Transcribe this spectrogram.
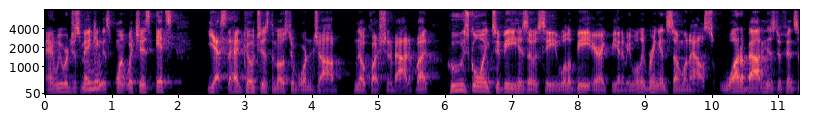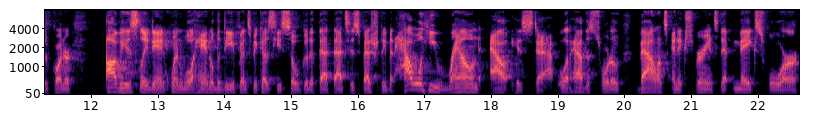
And we were just making mm-hmm. this point, which is it's yes, the head coach is the most important job, no question about it. But who's going to be his OC? Will it be Eric Bieniemy? Will he bring in someone else? What about his defensive corner? Obviously, Dan Quinn will handle the defense because he's so good at that. That's his specialty. But how will he round out his staff? Will it have the sort of balance and experience that makes for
